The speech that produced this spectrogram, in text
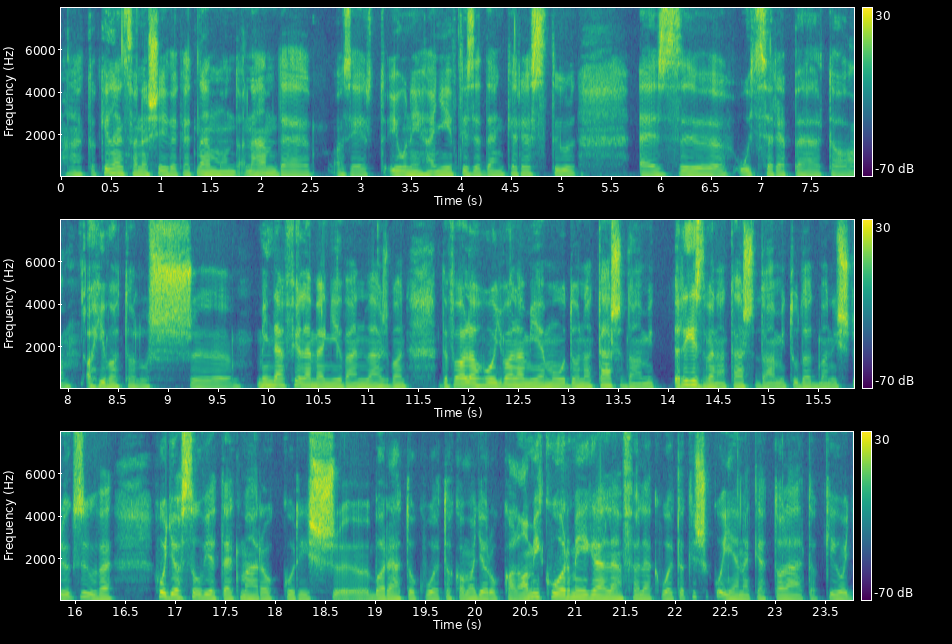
hát a 90-es éveket nem mondanám, de azért jó néhány évtizeden keresztül ez úgy szerepelt a, a hivatalos mindenféle megnyilvánulásban, de valahogy valamilyen módon a társadalmi, részben a társadalmi tudatban is rögzülve, hogy a szovjetek már akkor is barátok voltak a magyarokkal, amikor még ellenfelek voltak, és akkor ilyeneket találtak ki, hogy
